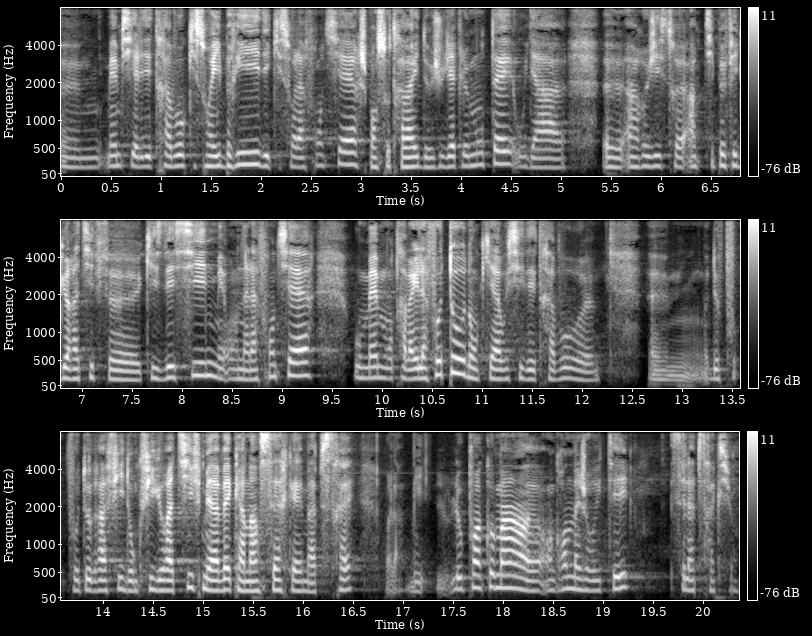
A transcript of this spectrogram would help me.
Euh, même s'il y a des travaux qui sont hybrides et qui sont à la frontière. Je pense au travail de Juliette Lemontet, où il y a euh, un registre un petit peu figuratif euh, qui se dessine, mais on a la frontière. Ou même on travaille la photo, donc il y a aussi des travaux de photographie, donc figuratif, mais avec un insert quand même abstrait. Voilà. Mais le point commun, en grande majorité, c'est l'abstraction.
